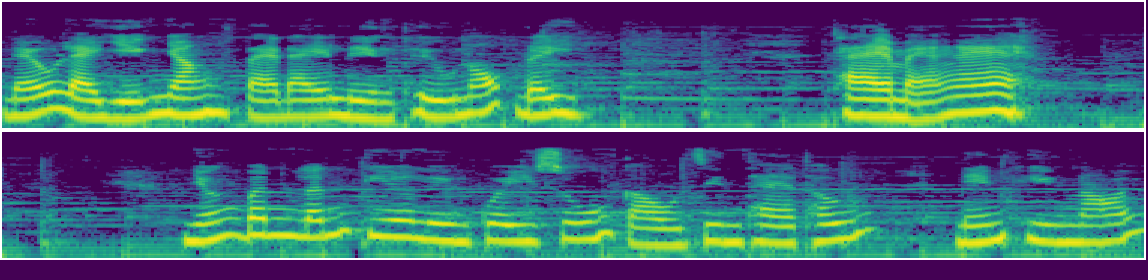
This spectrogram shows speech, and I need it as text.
Nếu là diễn nhân, tại đây liền thiêu nốt đi. Thề mẹ nghe. Những binh lính kia liền quỳ xuống cầu xin tha thứ Ném khiên nói,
